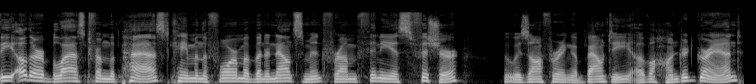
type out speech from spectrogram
The other blast from the past came in the form of an announcement from Phineas Fisher, who is offering a bounty of a hundred grand.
